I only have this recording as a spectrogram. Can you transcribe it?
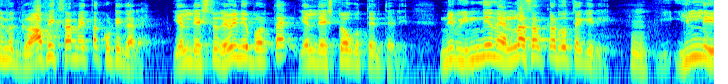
ನಿಮಗೆ ಗ್ರಾಫಿಕ್ ಸಮೇತ ಕೊಟ್ಟಿದ್ದಾರೆ. ಎಲ್ಲಿ ಎಷ್ಟು ರೆವಿನ್ಯೂ ಬರುತ್ತೆ ಎಲ್ಲಿ ಎಷ್ಟು ಹೋಗುತ್ತೆ ಅಂತೇಳಿ. ನೀವು ಇಂದಿನ ಎಲ್ಲ ಸರ್ಕಾರದ್ದು ತೆಗೀರಿ. ಇಲ್ಲಿ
